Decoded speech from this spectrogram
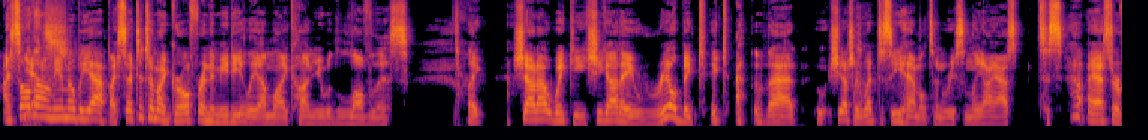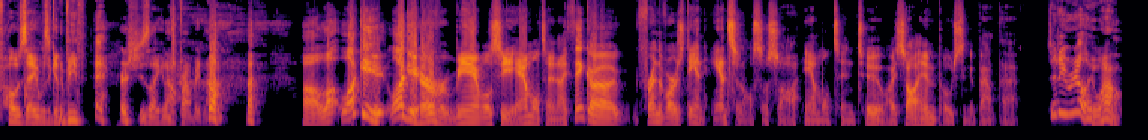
I saw that on the MLB app. I sent it to my girlfriend immediately. I'm like, "Hun, you would love this." Like, shout out Wiki. She got a real big kick out of that. She actually went to see Hamilton recently. I asked to, I asked her if Jose was going to be there. She's like, "No, probably not." uh, lu- lucky, lucky her for being able to see Hamilton. I think a friend of ours, Dan Hansen, also saw Hamilton too. I saw him posting about that. Did he really? Wow.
